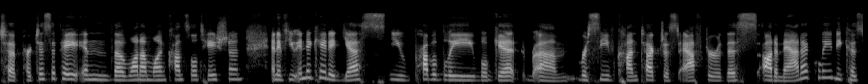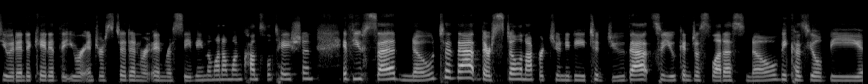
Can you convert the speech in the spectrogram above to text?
to participate in the one-on-one -on -one consultation. And if you indicated yes, you probably will get um, receive contact just after this automatically because you had indicated that you were interested in, in receiving the one-on-one -on -one consultation. If you said no to that, there's still an opportunity to to do that. So you can just let us know because you'll be,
